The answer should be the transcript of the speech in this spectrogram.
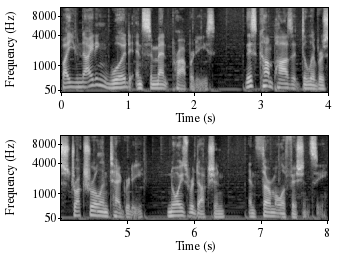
By uniting wood and cement properties, this composite delivers structural integrity, noise reduction, and thermal efficiency.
